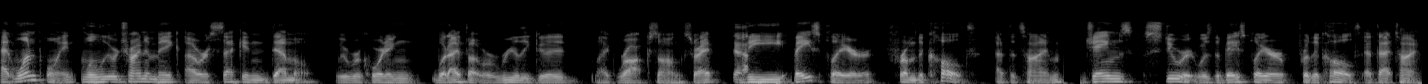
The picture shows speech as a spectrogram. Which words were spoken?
At one point, when we were trying to make our second demo, we were recording what I thought were really good like rock songs, right? Yeah. The bass player from the Cult at the time, James Stewart was the bass player for the Cult at that time.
